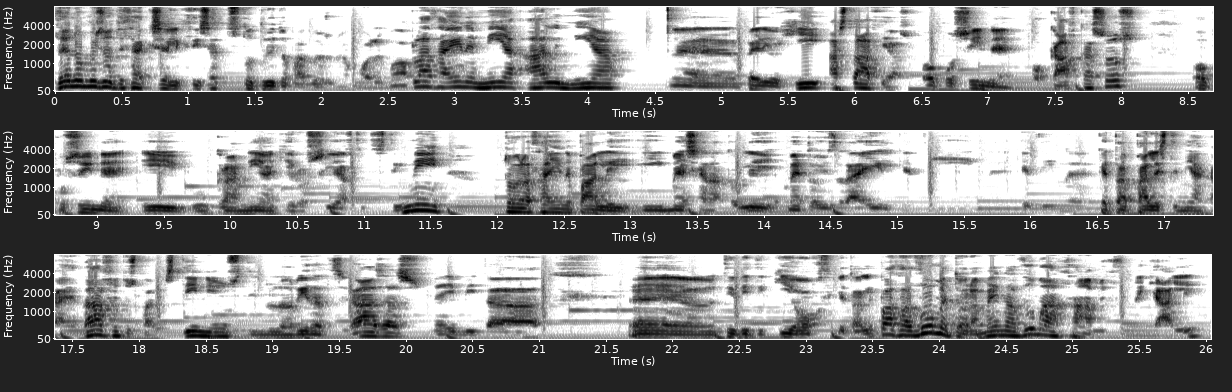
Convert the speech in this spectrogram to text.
δεν νομίζω ότι θα εξελιχθεί στον τρίτο παγκόσμιο πόλεμο. Απλά θα είναι μια άλλη μια ε, περιοχή αστάθειας όπως είναι ο Κάφκασος, όπως είναι η Ουκρανία και η Ρωσία αυτή τη στιγμή. Τώρα θα είναι πάλι η Μέση Ανατολή με το Ισραήλ και, την, και, την, και τα Παλαιστινιακά εδάφη, τους Παλαιστίνιους, την Λωρίδα της Γάζας, maybe τα, ε, τη Δυτική Όχθη κτλ. Θα δούμε τώρα, με να δούμε αν θα αναμειχθούν κι άλλοι.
